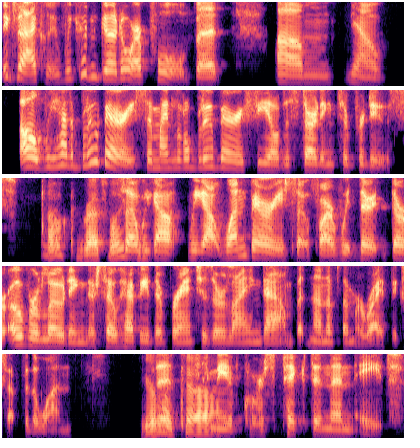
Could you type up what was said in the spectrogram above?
exactly, we couldn't go to our pool. But um, you know, oh, we had a blueberry. So my little blueberry field is starting to produce. Oh, congratulations. So we got we got one berry so far. We, they're they're overloading. They're so heavy their branches are lying down, but none of them are ripe except for the one You're that like uh, Timmy, of course, picked and then ate.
